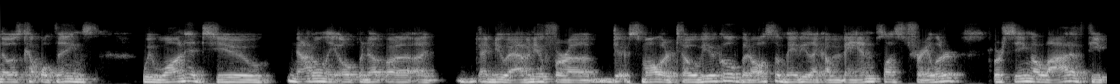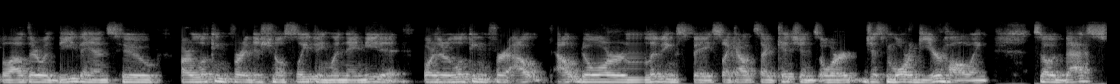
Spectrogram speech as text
those couple things we wanted to not only open up a, a, a new avenue for a smaller tow vehicle, but also maybe like a van plus trailer. We're seeing a lot of people out there with B vans who are looking for additional sleeping when they need it, or they're looking for out outdoor living space like outside kitchens, or just more gear hauling. So that's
